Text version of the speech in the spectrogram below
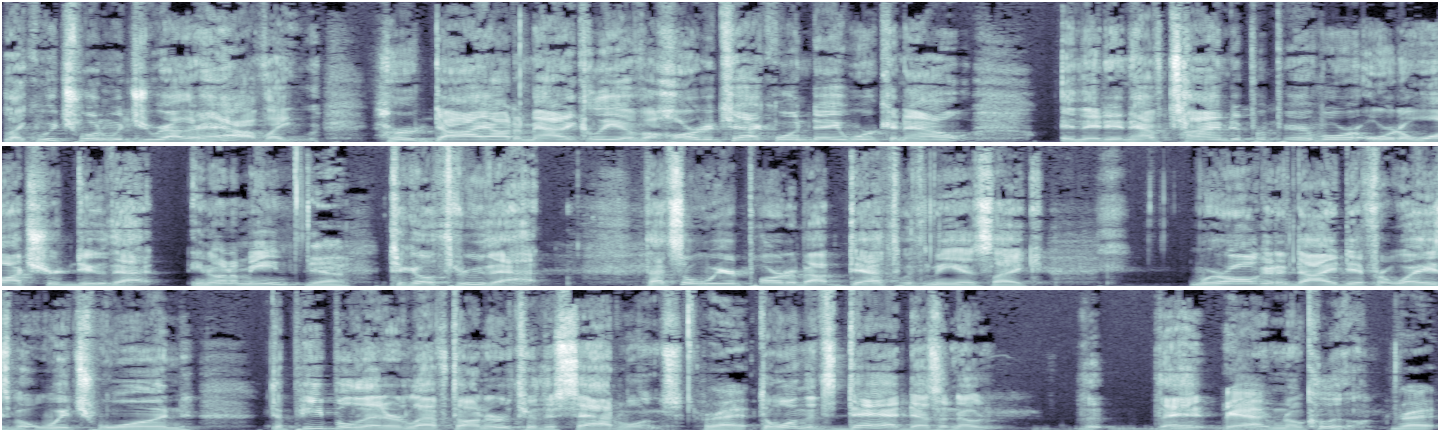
like, which one would you rather have? Like, her die automatically of a heart attack one day working out and they didn't have time to prepare for it, or to watch her do that? You know what I mean? Yeah. To go through that. That's a weird part about death with me is like, we're all going to die different ways, but which one, the people that are left on earth are the sad ones. Right. The one that's dead doesn't know, they, they Yeah. have no clue right.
